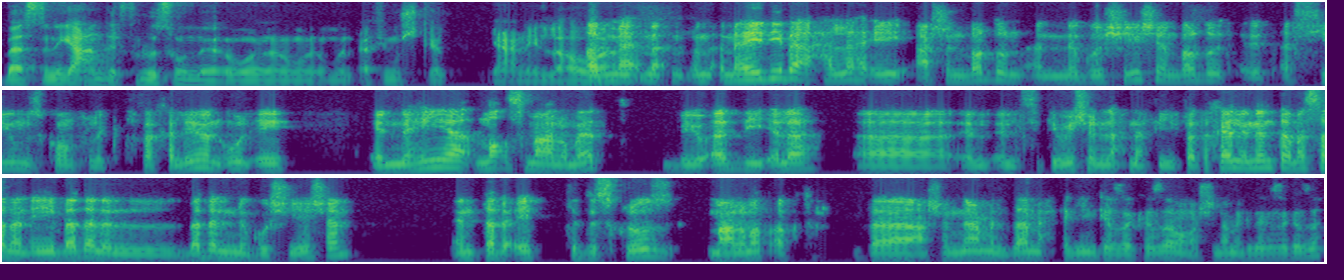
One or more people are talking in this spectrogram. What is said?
بس نيجي عند الفلوس ونبقى في مشكلة يعني اللي هو طب ما, ما هي دي بقى حلها إيه؟ عشان برضو النيجوشيشن برضو assumes conflict. فخلينا نقول إيه؟ إن هي نقص معلومات بيؤدي إلى ال situation اللي إحنا فيه. فتخيل إن أنت مثلا إيه؟ بدل ال بدل النيجوشيشن انت بقيت ت disclose معلومات أكتر. ده عشان نعمل ده محتاجين كذا كذا وعشان نعمل كذا كذا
